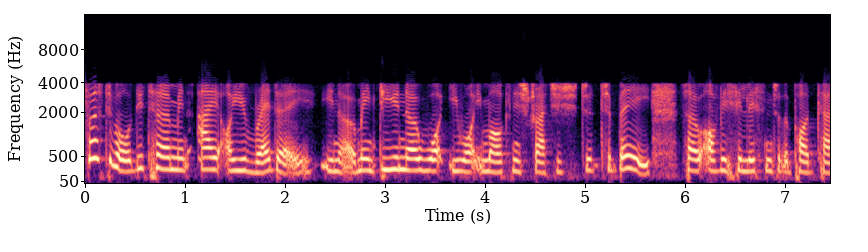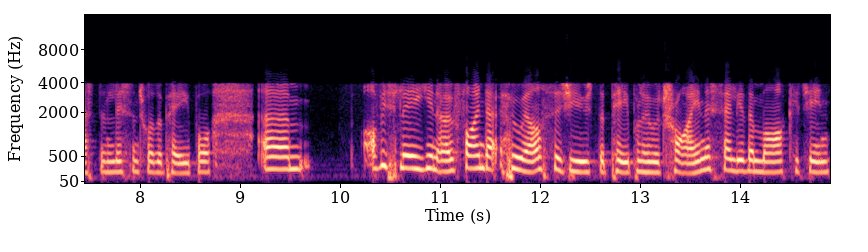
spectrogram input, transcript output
First of all, determine: A, are you ready? You know, I mean, do you know what you want your marketing strategy to, to be? So obviously, listen to the podcast and listen to other people. Um, obviously, you know, find out who else has used the people who are trying to sell you the marketing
